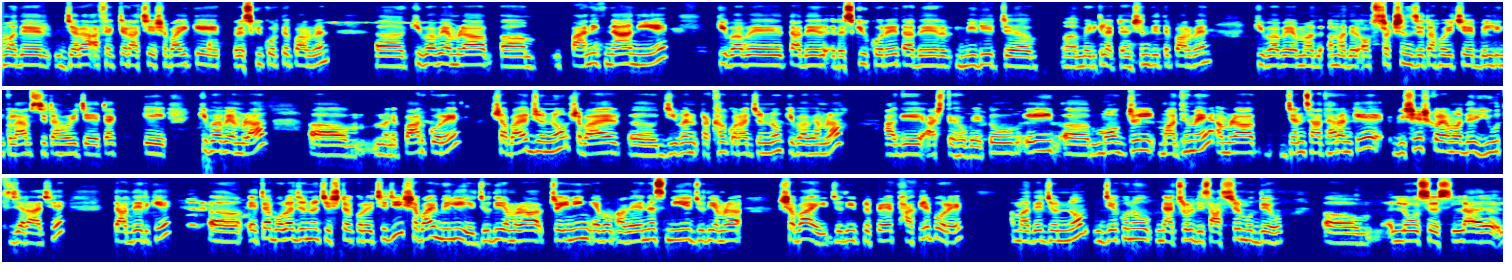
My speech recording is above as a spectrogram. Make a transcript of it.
আমাদের যারা অ্যাফেক্টেড আছে সবাইকে রেস্কিউ করতে পারবেন। কীভাবে আমরা পানিক না নিয়ে কীভাবে তাদের রেস্কিউ করে তাদের ইমিডিয়েট মেডিকেল অ্যাটেনশন দিতে পারবেন। কীভাবে আমাদের আমাদের অবস্ট্রাকশন যেটা হয়েছে বিল্ডিং ক্লাবস যেটা হয়েছে এটাকে কীভাবে আমরা মানে পার করে সবাইয়ের জন্য, সবাইয়ের জীবন রক্ষা করার জন্য কীভাবে আমরা আগে আসতে হবে। তো এই মক ড্রিল মাধ্যমে আমরা জনসাধারণকে, বিশেষ করে আমাদের ইউথ যারা আছে, তাদেরকে এটা বলার জন্য চেষ্টা করেছি যে সবাই মিলিয়ে যদি আমরা ট্রেনিং এবং অ্যাওয়ারনেস নিয়ে যদি আমরা সবাই যদি প্রিপেয়ার থাকলে পরে আমাদের জন্য যে কোনো ন্যাচারাল ডিসাস্টারের মধ্যেও লসেস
